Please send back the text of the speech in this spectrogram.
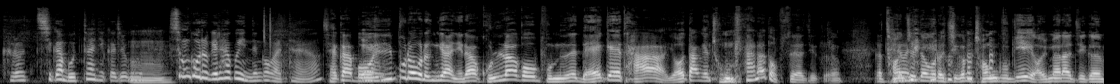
그렇지가 못하니까 조금 음. 숨고르기를 하고 있는 것 같아요. 제가 뭐 예. 일부러 그런 게 아니라 골라고 보면 네 개 다 여당에 좋은 게 하나도 없어요 지금. 그러니까 전체적으로 지금 전국이 얼마나 지금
